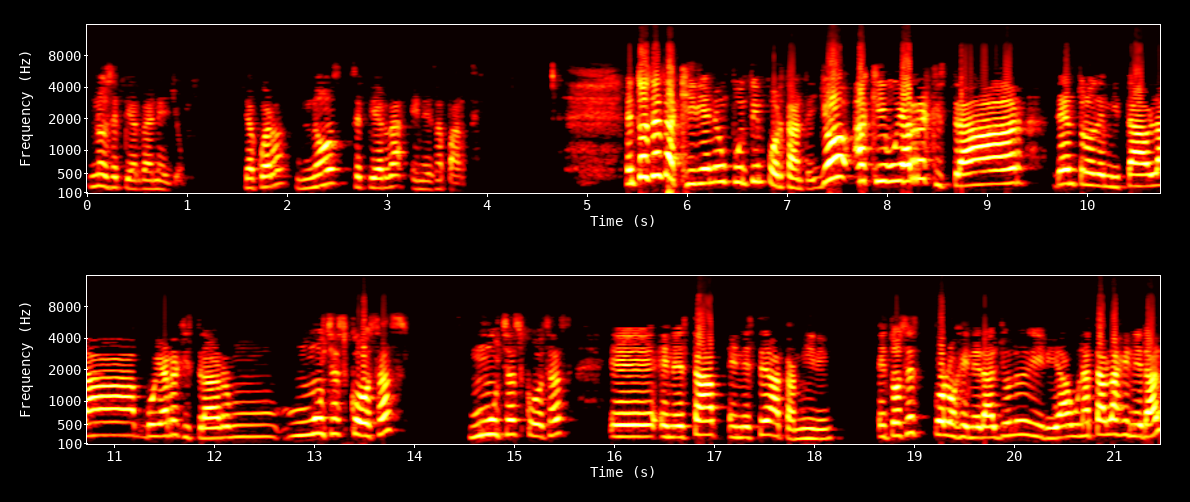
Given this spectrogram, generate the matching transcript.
no se pierda en ello. ¿De acuerdo? No se pierda en esa parte. Entonces aquí viene un punto importante. Yo aquí voy a registrar dentro de mi tabla, voy a registrar muchas cosas, muchas cosas eh, en, esta, en este data mini. Entonces, por lo general, yo le diría una tabla general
